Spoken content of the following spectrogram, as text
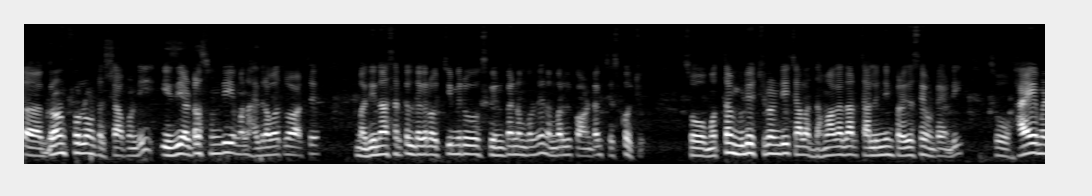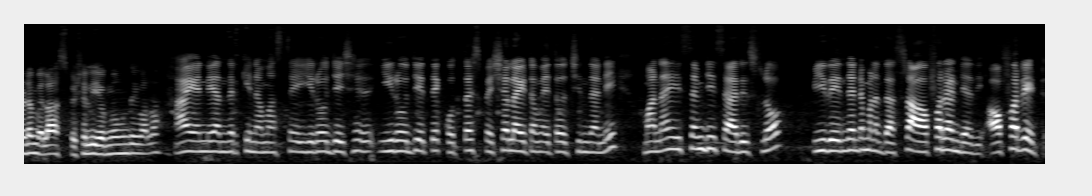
గ్రౌండ్ ఫ్లోర్లో ఉంటుంది షాప్ అండి. ఈజీ అడ్రస్ ఉంది మన హైదరాబాద్లో అయితే మదీనా సర్కిల్ దగ్గర వచ్చి మీరు స్క్రీన్ పై నెంబర్ ఉంది నెంబర్కి కాంటాక్ట్ చేసుకోవచ్చు. సో మొత్తం వీడియో చూడండి చాలా ధమాకాదార్ ఛాలెంజింగ్ ప్రైజెస్ ఉంటాయండి. సో హాయ్ మేడం ఎలా స్పెషల్లీ ఏమేమి ఉంది ఇవాళ? హాయ్ అండి అందరికీ నమస్తే. ఈ రోజు చేసే- ఈ రోజు అయితే కొత్త స్పెషల్ ఐటమ్ అయితే వచ్చిందండి. మన ఎస్ఎంజీ శారీస్లో ఇది ఏంటంటే మన దసరా ఆఫర్ అండి అది ఆఫర్ రేట్.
